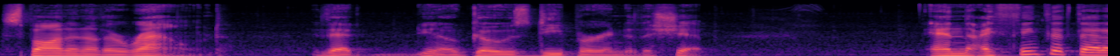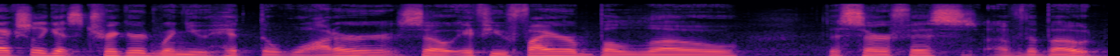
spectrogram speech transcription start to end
spawn another round that, you know, goes deeper into the ship. And I think that that actually gets triggered when you hit the water. So if you fire below the surface of the boat,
